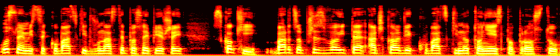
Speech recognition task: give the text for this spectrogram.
Ósme miejsce Kubacki, dwunasty po sobie pierwszej skoki. Bardzo przyzwoite, aczkolwiek Kubacki no to nie jest po prostu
